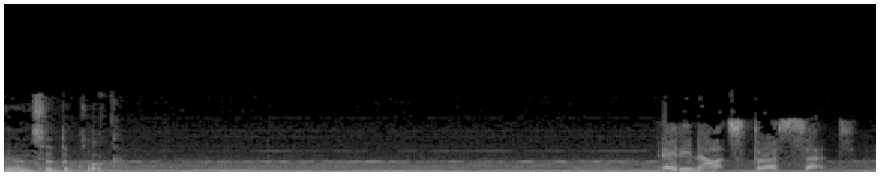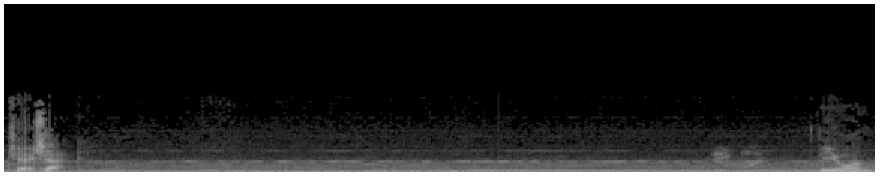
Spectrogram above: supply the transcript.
And set the clock. 80 knots, thrust set. Check. Check. V1.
